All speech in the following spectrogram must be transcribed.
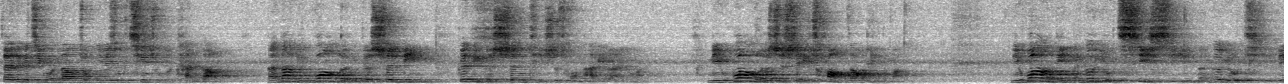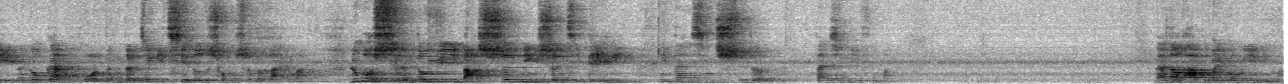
在这个经文当中，耶稣清楚的看到：难道你忘了你的生命跟你的身体是从哪里来的吗？你忘了是谁创造你的吗？你忘了你能够有气息，能够有体力，能够干活等等，这一切都是从神而来的吗？如果神都愿意把生命、身体给你，你担心吃的，担心衣服吗？难道他不会供应你吗？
